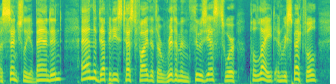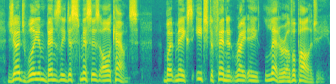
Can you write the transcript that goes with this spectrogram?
essentially abandoned, and the deputies testify that the rhythm enthusiasts were polite and respectful, Judge William Bensley dismisses all counts, but makes each defendant write a letter of apology.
